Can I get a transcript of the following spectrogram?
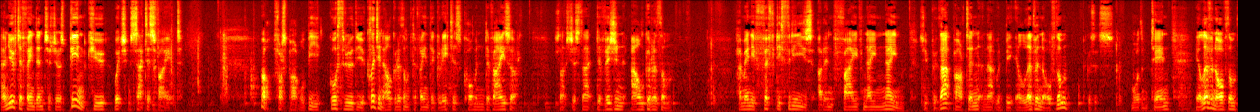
and you have to find integers p and q which satisfy it. Well, first part will be go through the Euclidean algorithm to find the greatest common divisor. So that's just that division algorithm. How many 53s are in 599? So you put that part in, and that would be 11 of them, because it's more than 10. 11 of them,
